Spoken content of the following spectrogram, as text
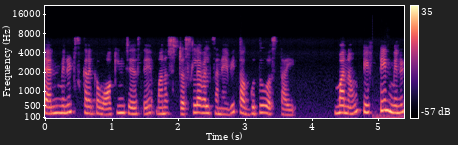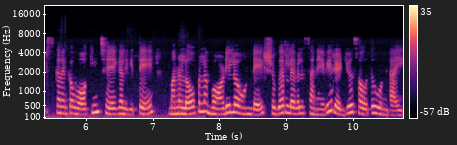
టెన్ మినిట్స్ కనుక వాకింగ్ చేస్తే మన స్ట్రెస్ లెవెల్స్ అనేవి తగ్గుతూ వస్తాయి. మనం ఫిఫ్టీన్ మినిట్స్ కనుక వాకింగ్ చేయగలిగితే మన లోపల బాడీలో ఉండే షుగర్ లెవెల్స్ అనేవి రెడ్యూస్ అవుతూ ఉంటాయి.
